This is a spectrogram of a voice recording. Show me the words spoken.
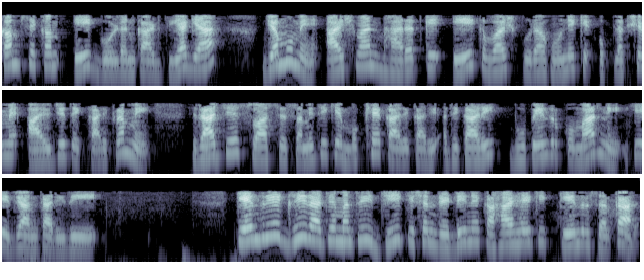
कम से कम एक गोल्डन कार्ड दिया गया। जम्मू में आयुष्मान भारत के एक वर्ष पूरा होने के उपलक्ष्य में आयोजित एक कार्यक्रम में राज्य स्वास्थ्य समिति के मुख्य कार्यकारी अधिकारी भूपेन्द्र कुमार ने ये जानकारी दी। केंद्रीय गृह राज्य मंत्री जी किशन रेड्डी ने कहा है कि केंद्र सरकार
